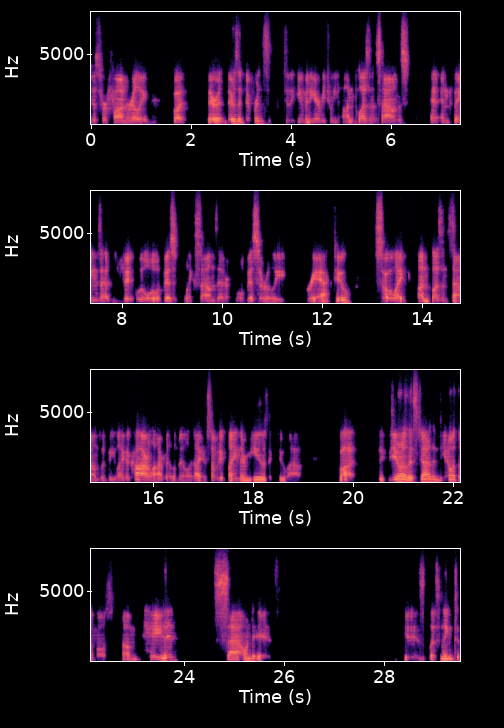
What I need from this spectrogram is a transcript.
just for fun, really. But there, there's a difference to the human ear between unpleasant sounds and, and things that vi- will, vis- like sounds that are, will viscerally react to. So, like unpleasant sounds would be like a car alarm in the middle of the night or somebody playing their music too loud. But do you know this, Jonathan? Do you know what the most um, hated sound is? It is listening to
